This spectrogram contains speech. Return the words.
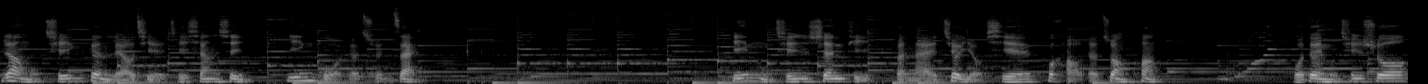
让母亲更了解及相信因果的存在。因母亲身体本来就有些不好的状况，我对母亲说。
